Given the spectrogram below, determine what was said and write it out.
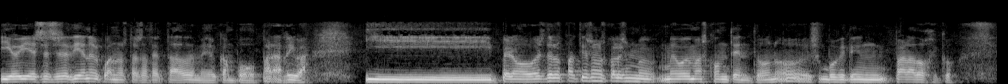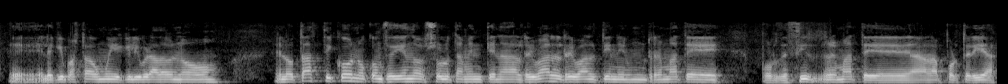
y hoy es ese día en el cual no estás acertado de medio campo para arriba. Y, pero es de los partidos en los cuales me, voy más contento, ¿no? Es un poquitín paradójico. Eh, el equipo ha estado muy equilibrado en lo, en lo táctico, no concediendo absolutamente nada al rival. El rival tiene un remate, por decir remate a la portería,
